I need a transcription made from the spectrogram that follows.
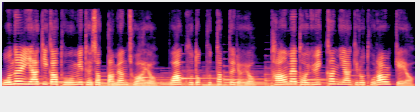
오늘 이야기가 도움이 되셨다면 좋아요와 구독 부탁드려요. 다음에 더 유익한 이야기로 돌아올게요.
